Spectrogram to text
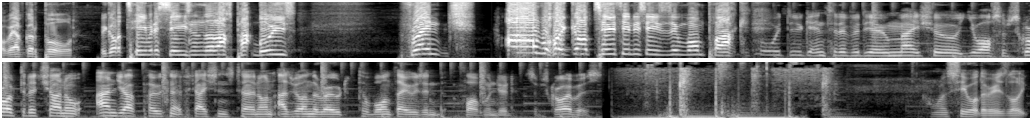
Right, we have got a board. We got a team of the season in the last pack, boys. French. Oh my god, two team of the seasons in one pack. Before we do get into the video, make sure you are subscribed to the channel and you have post notifications turned on as we're on the road to 1,500 subscribers. I want to see what there is like.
